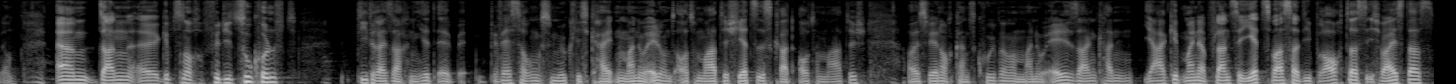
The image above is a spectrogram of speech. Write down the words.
Ja. Ähm, dann äh, gibt es noch für die Zukunft die drei Sachen hier, äh, Bewässerungsmöglichkeiten, manuell und automatisch. Jetzt ist gerade automatisch, aber es wäre noch ganz cool, wenn man manuell sagen kann, ja, gib meiner Pflanze jetzt Wasser, die braucht das, ich weiß das.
